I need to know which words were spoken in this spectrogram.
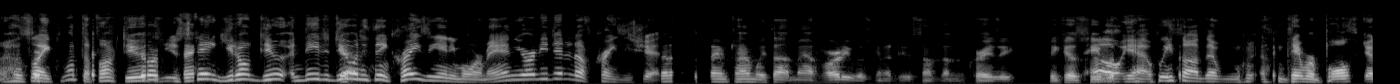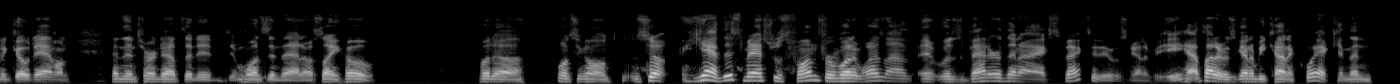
I was like, "What the fuck, dude? You stink. You don't do need to do yeah. anything crazy anymore, man. You already did enough crazy shit." But at the same time, we thought Matt Hardy was going to do something crazy because he. Oh was... yeah, we thought that they were both going to go down, and then turned out that it wasn't that. I was like, "Oh," but uh, what's it called? So yeah, this match was fun for what it was. I, it was better than I expected it was going to be. I thought it was going to be kind of quick, and then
